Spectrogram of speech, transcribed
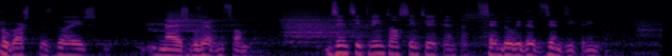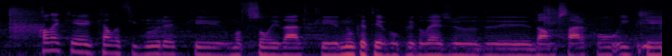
eu gosto dos dois, mas Governo Sombra. 230 ou 180? Sem dúvida 230. Qual é que é aquela figura que, uma personalidade que nunca teve o privilégio de, de almoçar com e que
